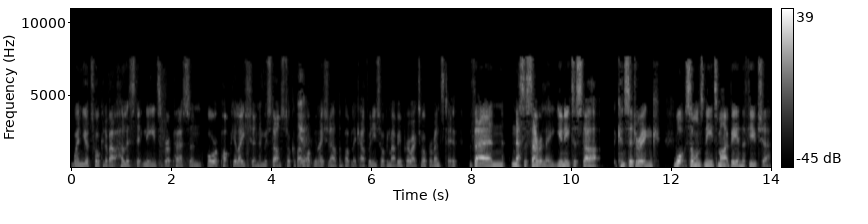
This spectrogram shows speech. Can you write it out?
When you're talking about holistic needs for a person or a population, and we're starting to talk about yeah. population health and public health when you're talking about being proactive or preventative, then necessarily you need to start considering what someone's needs might be in the future.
